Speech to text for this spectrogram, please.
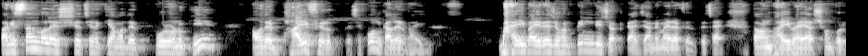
পাকিস্তান বলে এসেছে নাকি আমাদের পুরনো কি? আমাদের ভাই ফেরত পেয়েছে। কোন কালের ভাই? ভাই বাইরে যখন পিন্ডি চটকায়, জানে মায়েরা ফেলতে চায়, তখন ভাই ভাই আর সম্পর্ক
